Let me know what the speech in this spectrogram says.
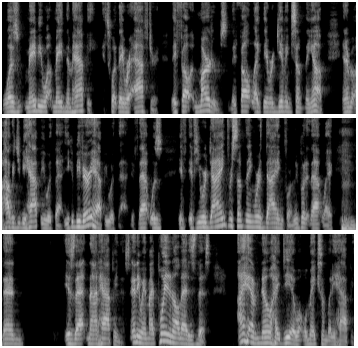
was maybe what made them happy it's what they were after. They felt martyrs. They felt like they were giving something up. And how could you be happy with that? You could be very happy with that. If that was, if, if you were dying for something worth dying for, let me put it that way, mm-hmm. then is that not happiness? Anyway, my point in all that is this I have no idea what will make somebody happy.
